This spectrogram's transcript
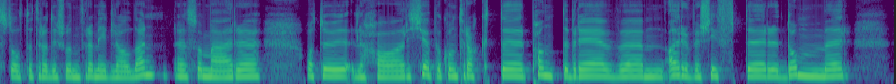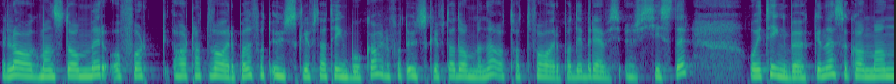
stolte tradisjonen fra middelalderen, eh, som er at du har kjøpekontrakter, pantebrev, arveskifter, dommer, lagmannsdommer, og folk har tatt vare på det, fått utskrift av tingboka, eller fått utskrift av dommene, og tatt vare på det i brevkister. Og i tingbøkene så kan man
